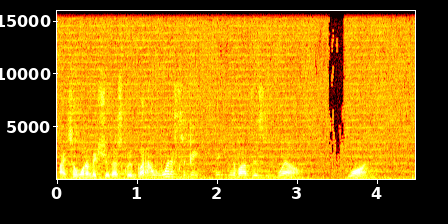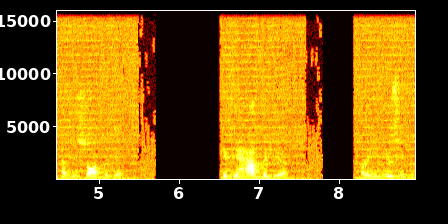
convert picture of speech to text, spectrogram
all right, so I want to make sure that's clear. But I want us to be thinking about this as well. One, sought the gift? If you have the gift, are you using it?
